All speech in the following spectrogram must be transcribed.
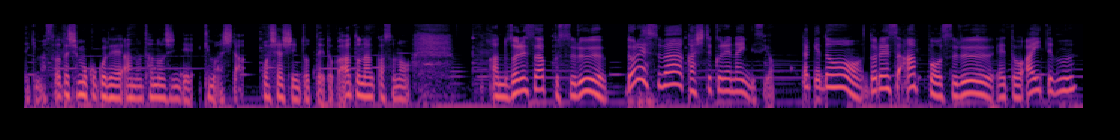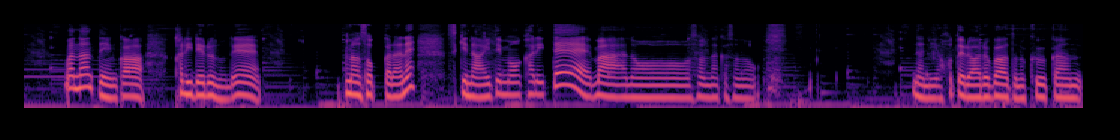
できます。私もここで、あの、楽しんできました。お写真撮ったりとか、あとなんかその、あの、ドレスアップする、ドレスは貸してくれないんですよ。だけど、ドレスアップをする、えっと、アイテムは何点か借りれるので、まあそっからね、好きなアイテムを借りて、まああのそのなんかその、何、ホテルアルバートの空間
